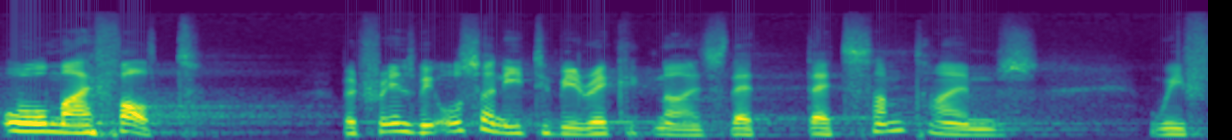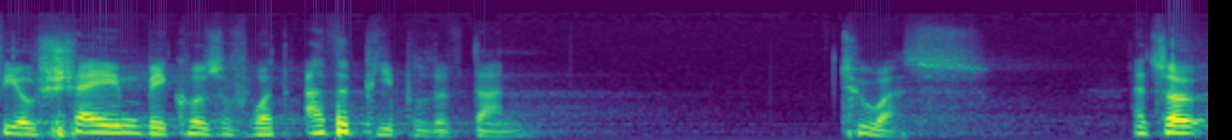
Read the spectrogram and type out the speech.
all my fault. But, friends, we also need to be recognized that, that sometimes we feel shame because of what other people have done to us. And so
